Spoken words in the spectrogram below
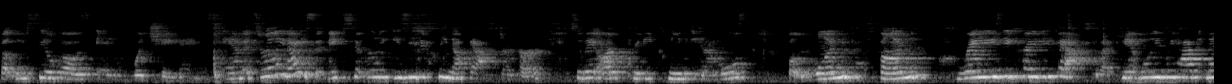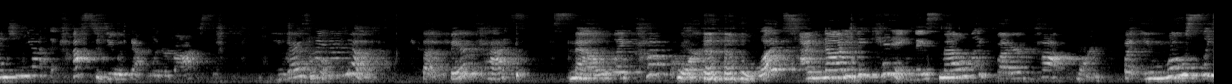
but Lucille goes in wood shavings. And it's really nice. It makes it really easy to clean up after her. So they are pretty clean animals. But one fun, crazy, crazy fact that I can't believe we haven't mentioned yet that has to do with that litter box. You guys might not know, but bear cats smell like popcorn. what? I'm not even kidding. They smell like buttered popcorn, but you mostly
